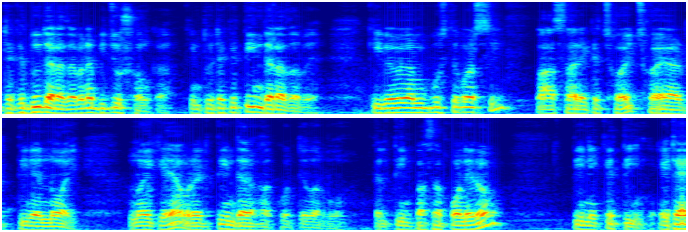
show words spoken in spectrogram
এটাকে দুই দ্বারা যাবে না? বিজুর সংখ্যা। কিন্তু এটাকে তিন দ্বারা যাবে। কীভাবে আমি বুঝতে পারছি? পাঁচ আর একে ছয় ছয় আর তিনে নয়। নয়কে আমরা তিন দ্বারা ভাগ করতে পারব। তাহলে তিন পাঁচা পনেরো, তিন একে তিন। এটা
